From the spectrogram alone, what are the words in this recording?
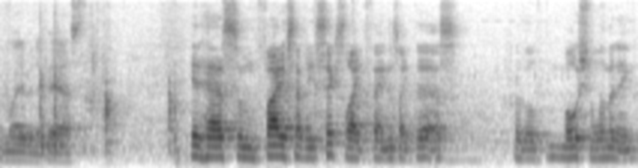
it might have in the past. It has some 576 like things like this for the motion limiting.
